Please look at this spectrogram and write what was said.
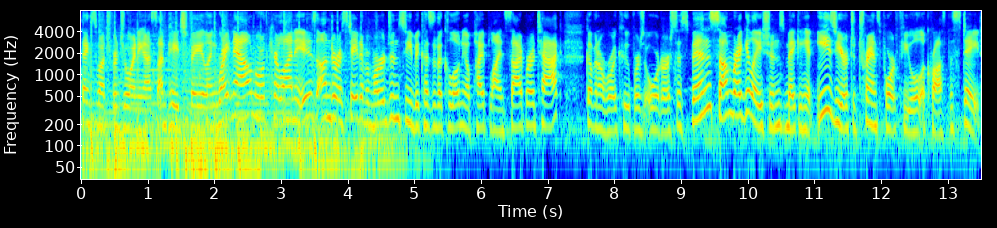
Thanks so much for joining us. I'm Paige Failing. Right now, North Carolina is under a state of emergency because of the Colonial Pipeline cyber attack. Governor Roy Cooper's order suspends some regulations, making it easier to transport fuel across the state.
